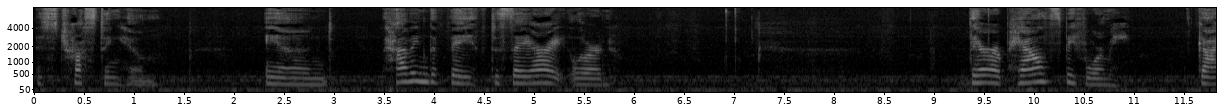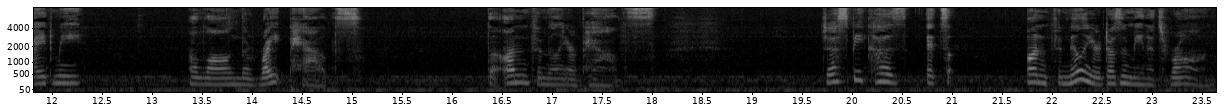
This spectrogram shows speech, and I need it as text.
Is trusting him and having the faith to say, "All right, Lord, there are paths before me. Guide me along the right paths, the unfamiliar paths. Just because it's unfamiliar doesn't mean it's wrong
